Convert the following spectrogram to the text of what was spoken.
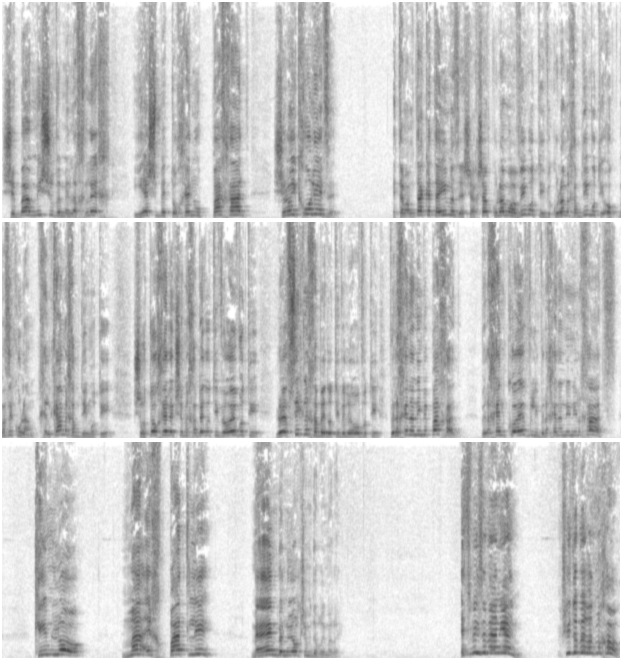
שבא מישהו ומלכלך, יש בתוכנו פחד שלא ייקחו לי את זה. את הממתק הטעים הזה, שעכשיו כולם אוהבים אותי וכולם מכבדים אותי, או מה זה כולם? חלקם מכבדים אותי, שאותו חלק שמכבד אותי ואוהב אותי, לא יפסיק לכבד אותי ולאהוב אותי, ולכן אני בפחד, ולכן כואב לי, ולכן אני נלחץ. כי אם לא, מה אכפת לי מהם בניו יורק שמדברים עליי? את מי זה מעניין? שידבר עד מחר.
